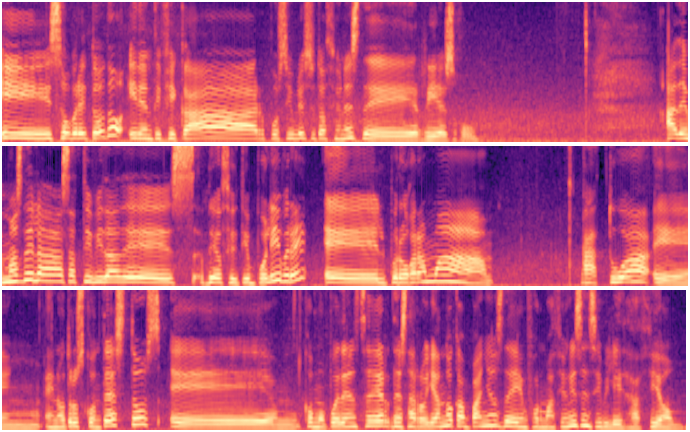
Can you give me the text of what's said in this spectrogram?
y sobre todo identificar posibles situaciones de riesgo. Además de las actividades de ocio y tiempo libre, el programa actúa en, otros contextos, eh, como pueden ser desarrollando campañas de información y sensibilización.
